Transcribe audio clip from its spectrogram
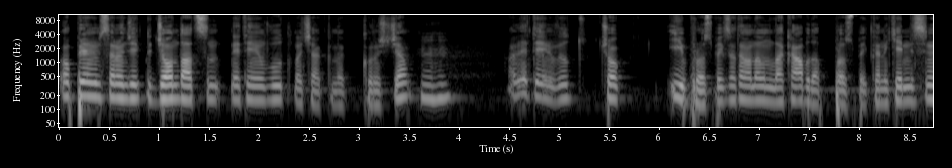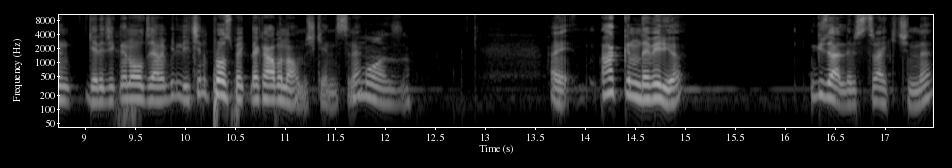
O prelimin'den öncelikle John Dodson, Nathaniel Wood maçı hakkında konuşacağım. Hı hı. Abi Nathaniel Wood çok iyi prospekt. Zaten adamın lakabı da prospekt. Hani kendisinin gelecekte ne olacağını bildiği için prospekt lakabını almış kendisine. Muazzam. Hani hakkını da veriyor. Güzel de bir strike içinde.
